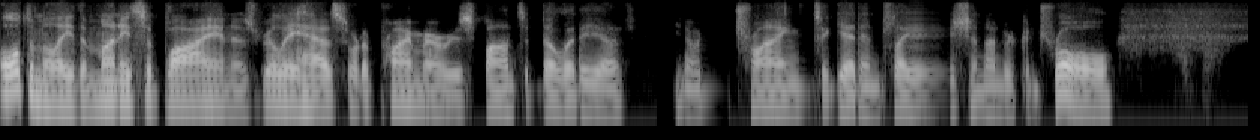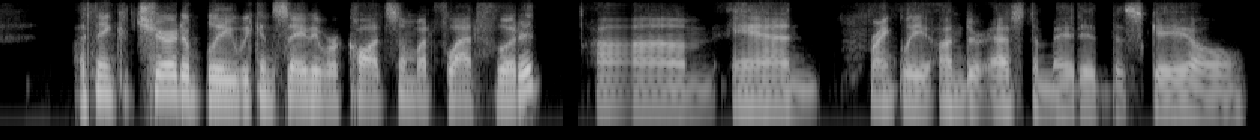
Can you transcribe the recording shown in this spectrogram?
ultimately the money supply and is really has sort of primary responsibility of you know trying to get inflation under control. I think charitably we can say they were caught somewhat flat-footed um, and frankly underestimated the scale,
